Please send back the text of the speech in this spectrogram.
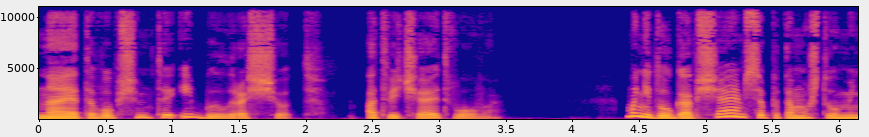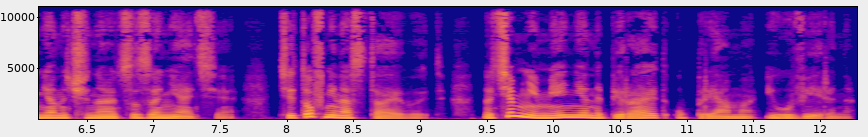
«На это, в общем-то, и был расчет», — отвечает Вова. Мы недолго общаемся, потому что у меня начинаются занятия. Титов не настаивает, но тем не менее напирает упрямо и уверенно.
